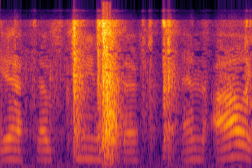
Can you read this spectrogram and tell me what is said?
Yeah, that was clean right there. And Ollie.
